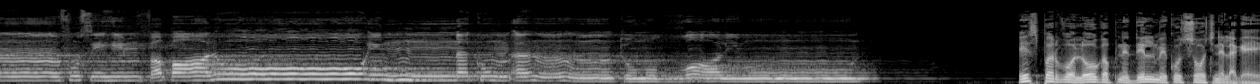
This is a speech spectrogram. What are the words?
أنفسهم فقالوا إنكم أنتم الظالمون۔ اس پر وہ لوگ اپنے دل میں کچھ سوچنے لگے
